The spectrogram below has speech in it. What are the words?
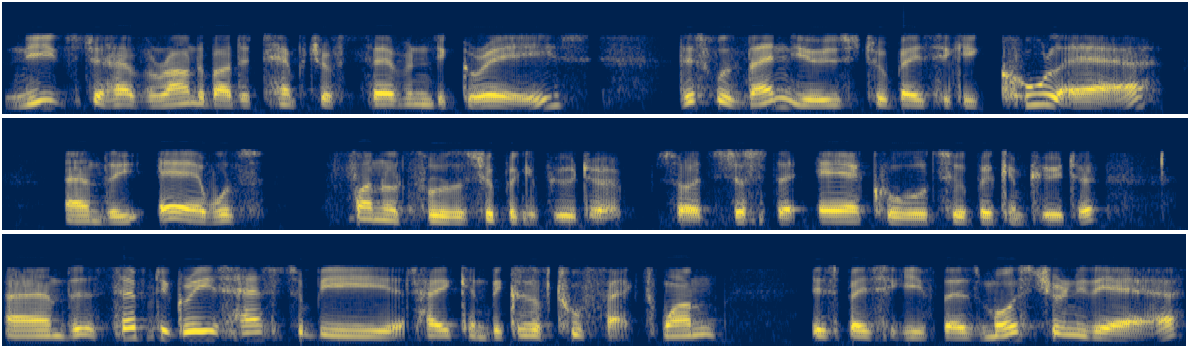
needs to have around about a temperature of 7 degrees. This was then used to basically cool air, and the air was funneled through the supercomputer. So it's just the air-cooled supercomputer. And the 7 degrees has to be taken because of two facts. One is basically if there's moisture in the air,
